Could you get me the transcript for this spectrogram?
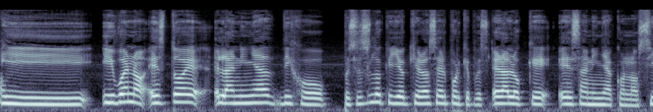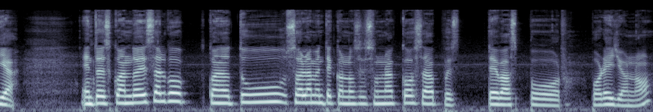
Y, y bueno, esto, eh, la niña dijo, pues eso es lo que yo quiero hacer porque pues era lo que esa niña conocía. Entonces, cuando es algo, cuando tú solamente conoces una cosa, pues te vas por, por ello, ¿no?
